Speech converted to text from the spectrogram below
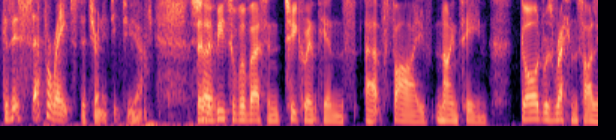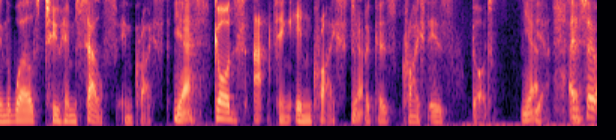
because it separates the trinity too much There's so a beautiful verse in 2 Corinthians uh, 5 19. God was reconciling the world to himself in Christ. yes God's acting in Christ Yeah. because Christ is God. Yeah. Yeah, so- And so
